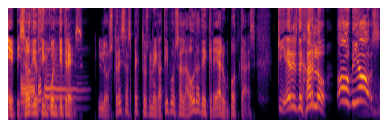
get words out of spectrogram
Episodio 53. Los tres aspectos negativos a la hora de crear un podcast. ¿Quieres dejarlo? ¡Oh, Dios!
